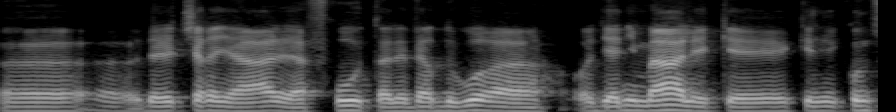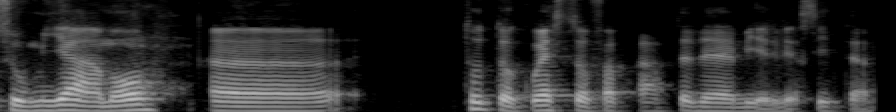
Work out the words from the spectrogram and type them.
uh, delle cereali, della frutta, delle verdure o di animali che, che consumiamo, uh, tutto questo fa parte della biodiversità.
